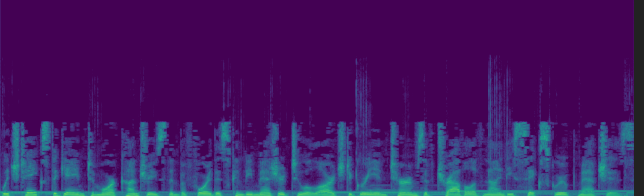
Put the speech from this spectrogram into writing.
Which takes the game to more countries than before this can be measured to a large degree in terms of travel of 96 group matches.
